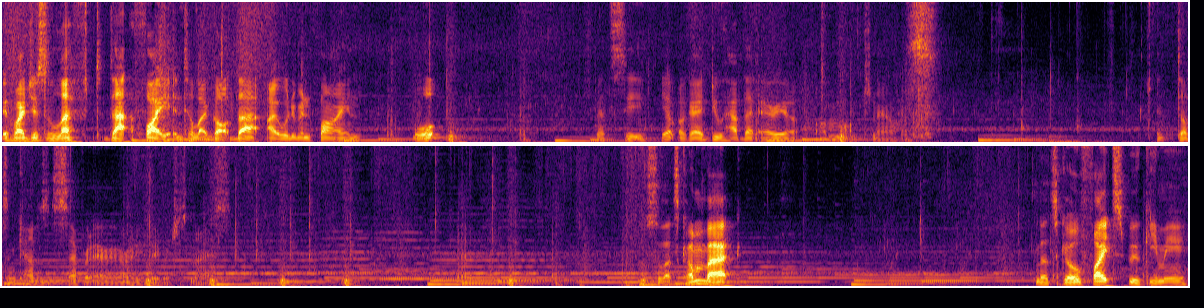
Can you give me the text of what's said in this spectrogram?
if I just left that fight until I got that, I would have been fine. Oh. Let's see. Yep, okay, I do have that area unlocked now. It doesn't count as a separate area or anything, which is nice. Okay. So let's come back. Let's go fight Spooky Me.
